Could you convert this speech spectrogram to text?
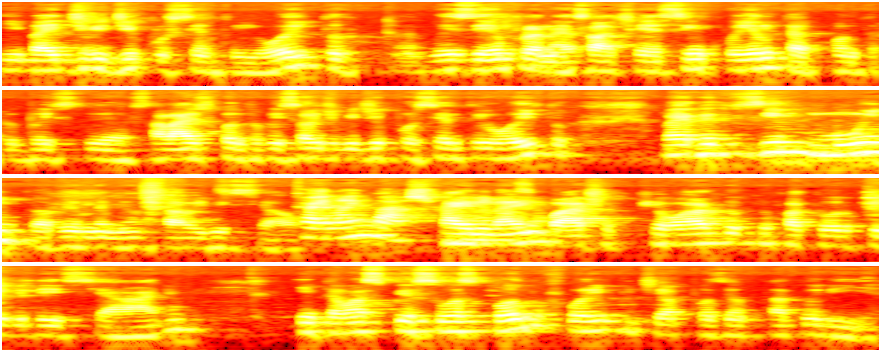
e vai dividir por 108, o exemplo, né, se ela tiver 50 salários de contribuição, dividir por 108, vai reduzir muito a renda mensal inicial. Cai lá embaixo. Cai né? lá embaixo, pior do que o fator previdenciário. Então, as pessoas, quando forem pedir aposentadoria,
